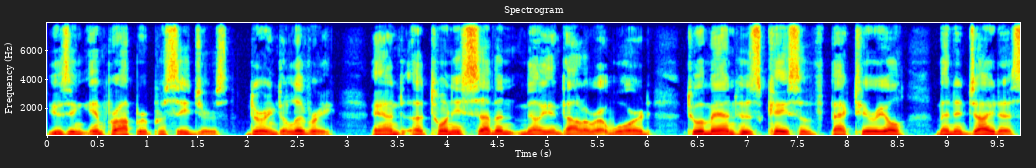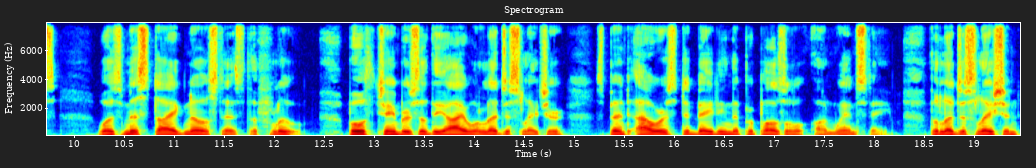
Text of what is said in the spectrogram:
using improper procedures during delivery, and a $27 million award to a man whose case of bacterial meningitis was misdiagnosed as the flu. Both chambers of the Iowa legislature spent hours debating the proposal on Wednesday. The legislation,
